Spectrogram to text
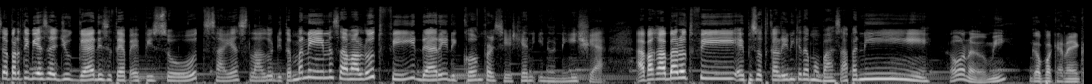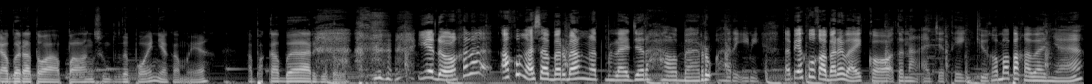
Seperti biasa juga di setiap episode, saya selalu ditemenin sama Lutfi dari The Conversation Indonesia. Apa kabar Lutfi? Episode kali ini kita mau bahas apa nih? Halo Naomi, gak pakai nanya kabar atau apa, langsung to the point ya kamu ya? Apa kabar gitu Iya dong, karena aku gak sabar banget belajar hal baru hari ini. Tapi aku kabarnya baik kok, tenang aja, thank you. Kamu apa kabarnya?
